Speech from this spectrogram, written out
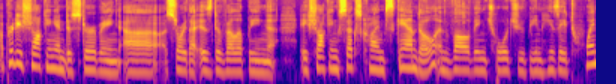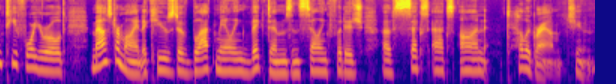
a pretty shocking and disturbing uh, story that is developing a shocking sex crime scandal involving Cho Ju-bin. He's a 24-year-old mastermind accused of blackmailing victims and selling footage of sex acts on Telegram. June.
